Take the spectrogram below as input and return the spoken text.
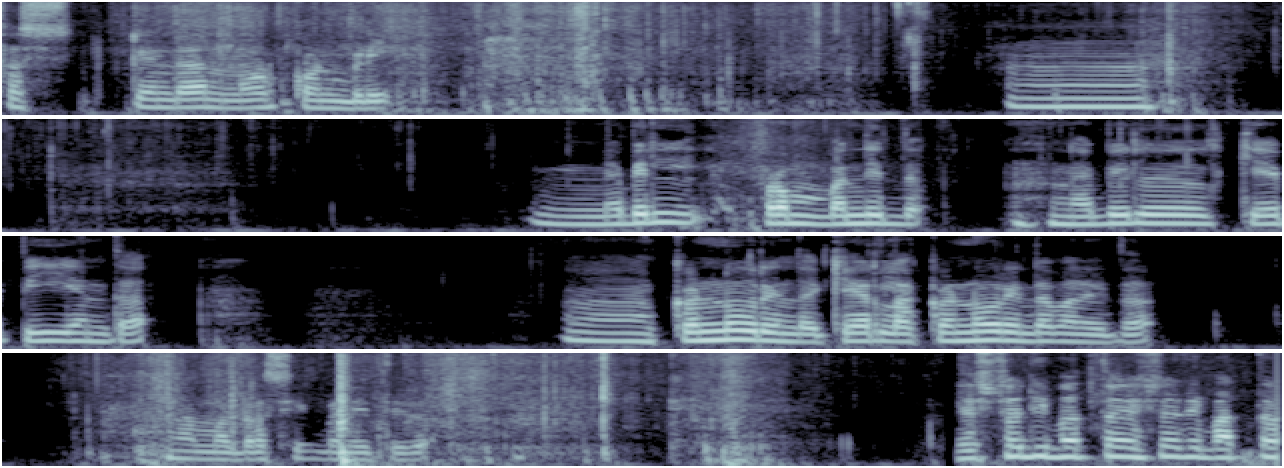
ಫಸ್ಟಿಂದ ನೋಡ್ಕೊಂಡು ಬಿಡಿ. ನೆಬಿಲ್ ಫ್ರಮ್ ಬಂದಿದ್ದು. ನೆಬಿಲ್ ಕೆ ಪಿ ಅಂತ. ಕಣ್ಣೂರಿಂದ, ಕೇರಳ ಕಣ್ಣೂರಿಂದ ಬಂದಿದ್ದು. ನಮ್ಮ ಅಡ್ರೆಸ್ಸಿಗೆ ಬಂದಿತ್ತಿದ್ದು ಎಷ್ಟೊತ್ತಿ ಬತ್ತೋ ಎಷ್ಟೊತ್ತಿ ಬತ್ತೋ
